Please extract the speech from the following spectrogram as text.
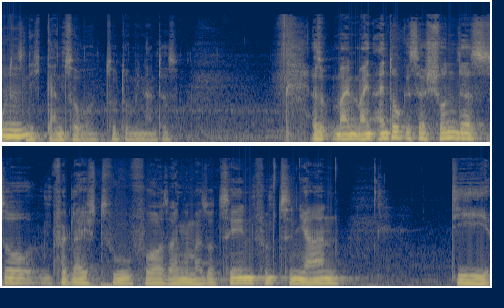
wo mhm. das nicht ganz so, so dominant ist. Also mein, mein Eindruck ist ja schon, dass so im Vergleich zu vor, sagen wir mal so 10, 15 Jahren, die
